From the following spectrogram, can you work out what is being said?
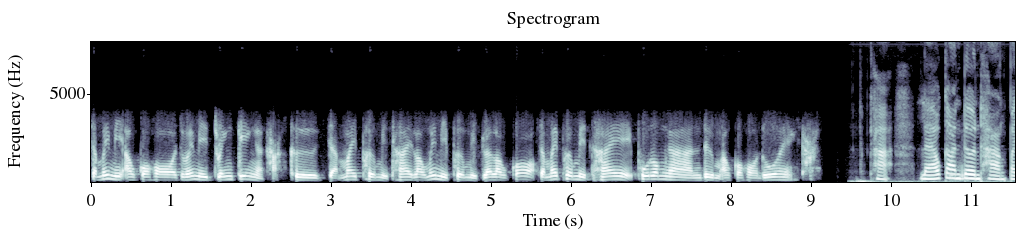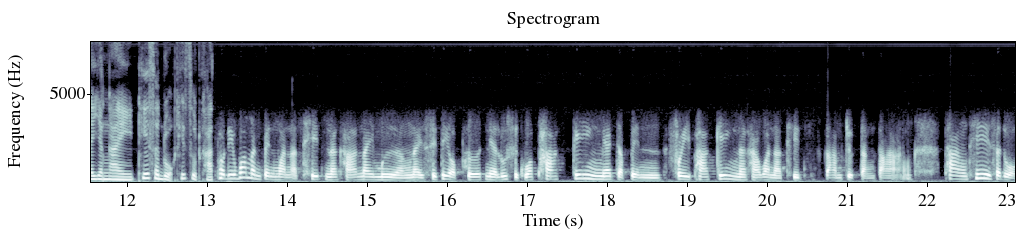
จะไม่มีแอลกอฮอล์จะไม่มี drinking อะค่ะ คือจะไม่ permit ให้เราไม่มี permit แล้วเราก็จะไม่ permit ให้ผู้ร่วมงานดื่มแอลกอฮอล์ด้วยค่ะ ค่ะ แล้วการเดินทางไปยังไงที่สะดวกที่สุดคะพอดีว่ามันเป็นวันอาทิตย์นะคะ ในเมืองใน City of Perth เนี่ยรู้สึกว่า parking เนี่ยจะเป็น free parking นะคะ วันอาทิตย์ตามจุดต่างๆ ทางที่สะดวก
